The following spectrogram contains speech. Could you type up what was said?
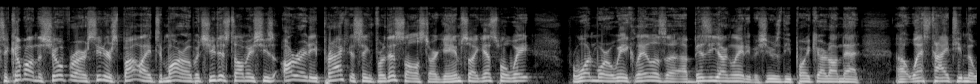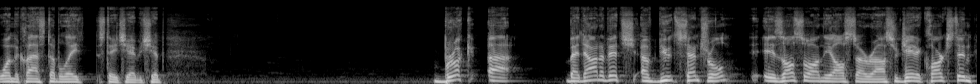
to come on the show for our senior spotlight tomorrow, but she just told me she's already practicing for this All Star game. So I guess we'll wait for one more week. Layla's a, a busy young lady, but she was the point guard on that uh, West High team that won the Class AA state championship. Brooke uh, Badanovich of Butte Central is also on the All Star roster. Jada Clarkston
